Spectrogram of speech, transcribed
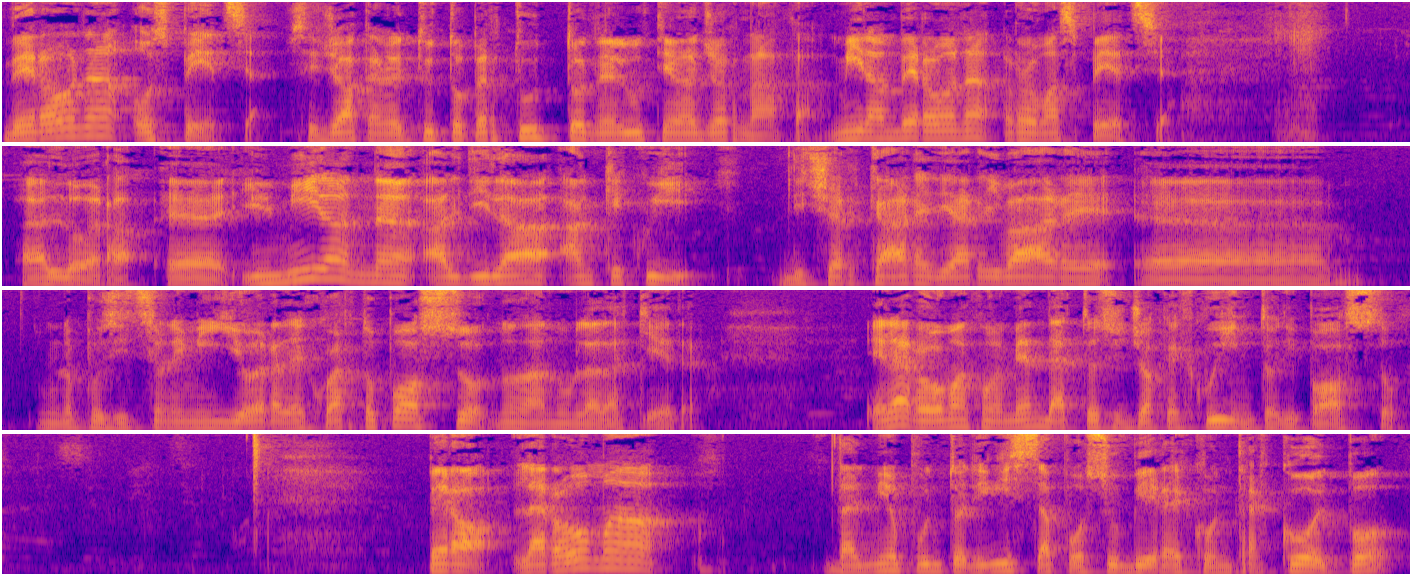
Verona o Spezia? Si giocano il tutto per tutto nell'ultima giornata. Milan-Verona, Roma-Spezia. Allora, eh, il Milan, al di là anche qui di cercare di arrivare eh, una posizione migliore del quarto posto, non ha nulla da chiedere. E la Roma, come abbiamo detto, si gioca il quinto di posto. Però la Roma, dal mio punto di vista, può subire il contraccolpo.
